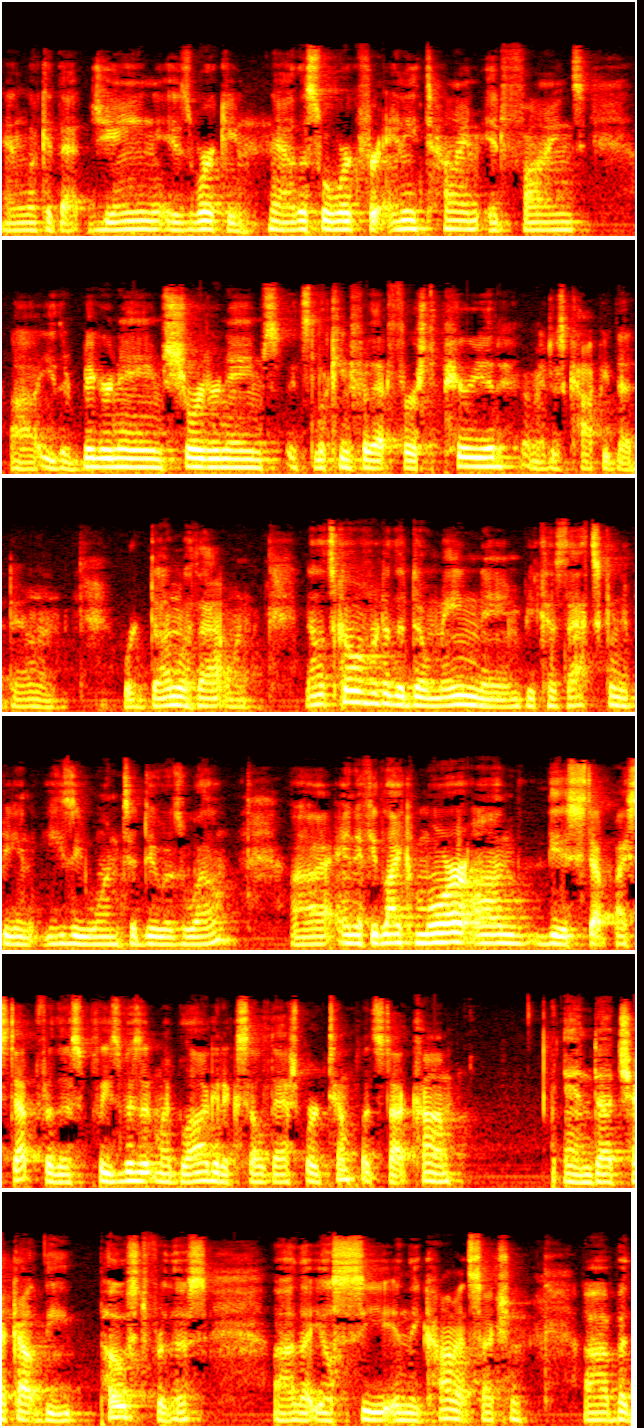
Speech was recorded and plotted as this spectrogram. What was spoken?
And look at that, Jane is working. Now, this will work for any time it finds uh, either bigger names, shorter names. It's looking for that first period. And I just copied that down and we're done with that one. Now let's go over to the domain name because that's going to be an easy one to do as well. Uh, and if you'd like more on the step-by-step -step for this, please visit my blog at exceldashboardtemplates.com and uh, check out the post for this uh, that you'll see in the comment section. Uh, but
